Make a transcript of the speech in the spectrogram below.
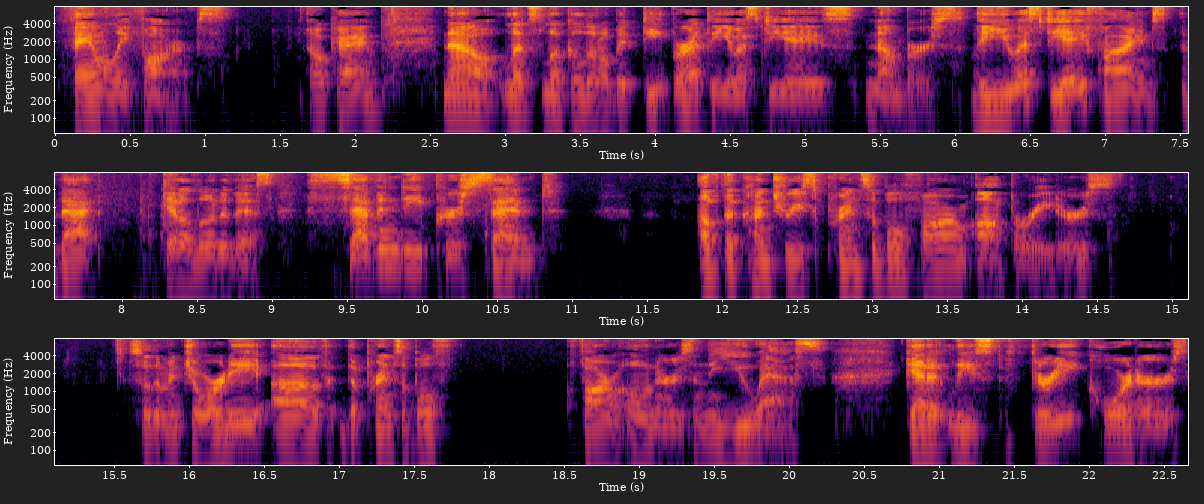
family farms. Okay, now let's look a little bit deeper at the USDA's numbers. The USDA finds that, get a load of this, 70% of the country's principal farm operators, so the majority of the principal farm owners in the US, get at least three quarters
